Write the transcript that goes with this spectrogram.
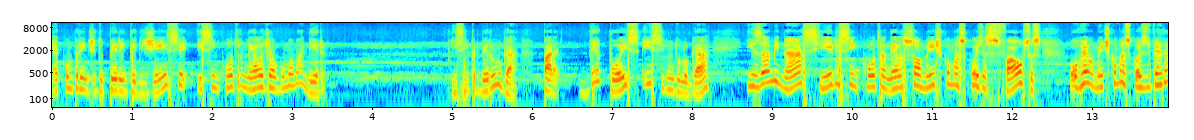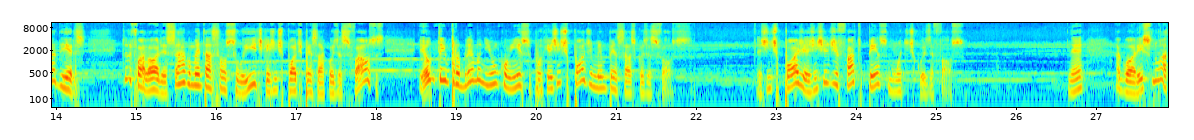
é compreendido pela inteligência e se encontra nela de alguma maneira. Isso em primeiro lugar. Para depois, em segundo lugar, examinar se ele se encontra nela somente como as coisas falsas ou realmente como as coisas verdadeiras. Então ele fala: olha, essa argumentação suíte, que a gente pode pensar coisas falsas, eu não tenho problema nenhum com isso, porque a gente pode mesmo pensar as coisas falsas. A gente pode, a gente de fato pensa um monte de coisa falsa. Né? Agora, isso não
